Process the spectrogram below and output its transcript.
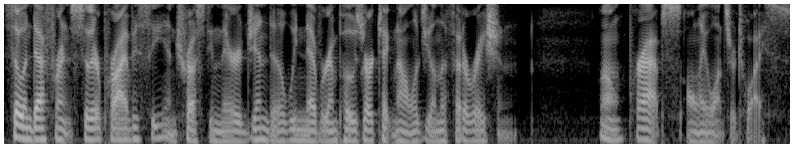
So, in deference to their privacy and trusting their agenda, we never imposed our technology on the Federation. Well, perhaps only once or twice.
